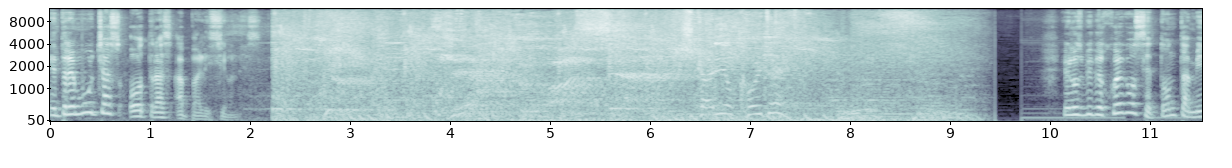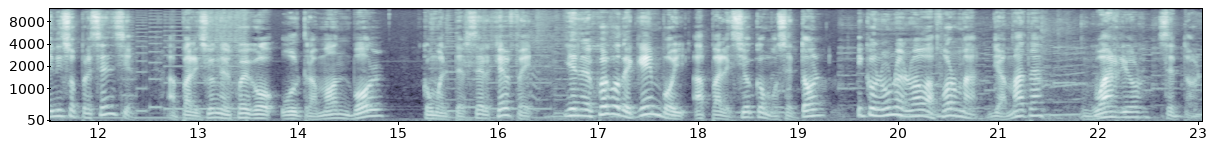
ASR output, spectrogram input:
Entre muchas otras apariciones. En los videojuegos, Ceton también hizo presencia. Apareció en el juego Ultraman Ball como el tercer jefe y en el juego de Game Boy apareció como Ceton y con una nueva forma llamada Warrior Ceton.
